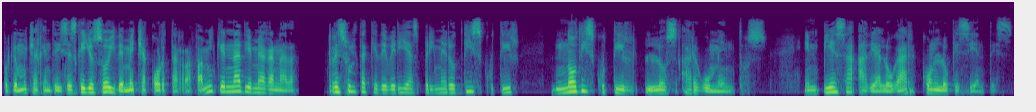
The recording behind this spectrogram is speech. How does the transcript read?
porque mucha gente dice, es que yo soy de mecha corta, Rafa, a mí que nadie me haga nada, resulta que deberías primero discutir, no discutir los argumentos. Empieza a dialogar con lo que sientes.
